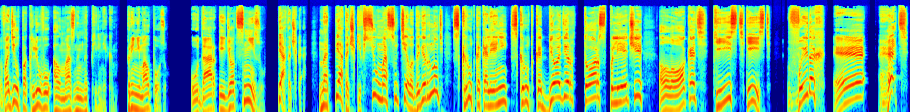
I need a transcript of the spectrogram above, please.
водил по клюву алмазным напильником. Принимал позу. Удар идет снизу. Пяточка. На пяточке всю массу тела довернуть, скрутка коленей, скрутка бедер, торс, плечи, локоть, кисть, кисть. Выдох! э эть!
